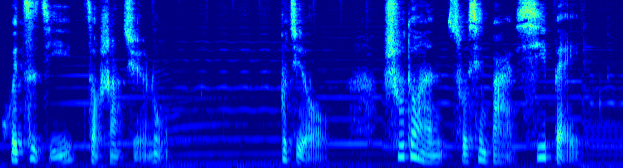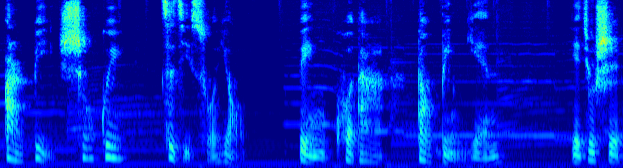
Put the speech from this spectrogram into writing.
会自己走上绝路。不久，书段索性把西北二壁收归自己所有，并扩大到丙延，也就是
